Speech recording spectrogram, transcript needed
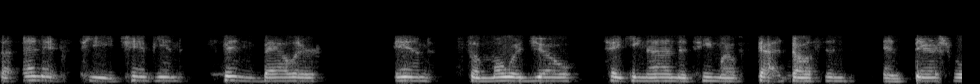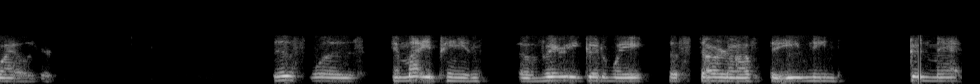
the NXT champion Finn Balor and Samoa Joe taking on the team of Scott Dawson and Dash Wilder. This was, in my opinion, a very good way to start off the evening. Good match.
